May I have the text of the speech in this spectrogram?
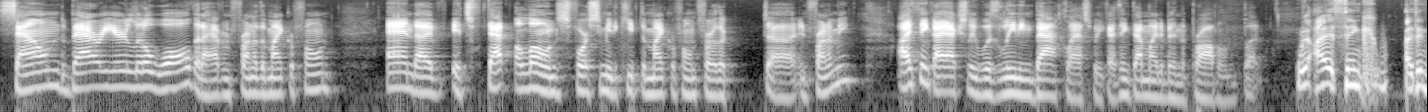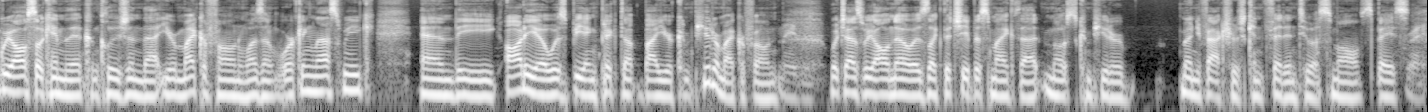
sound barrier little wall that I have in front of the microphone, and I've it's that alone is forcing me to keep the microphone further uh, in front of me. I think I actually was leaning back last week. I think that might have been the problem, but I think I think we also came to the conclusion that your microphone wasn't working last week, and the audio was being picked up by your computer microphone, Maybe. which, as we all know, is like the cheapest mic that most computer manufacturers can fit into a small space. right.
